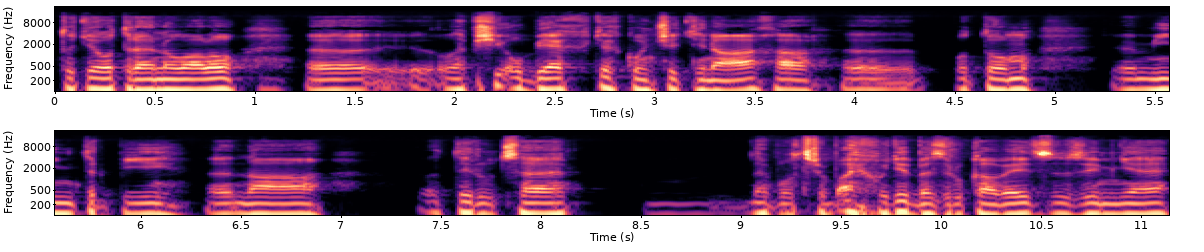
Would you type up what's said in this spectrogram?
to tělo trénovalo lepší oběh v těch končetinách a potom míň trpí eh, na ty ruce, nebo třeba i chodit bez rukavic v zimě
